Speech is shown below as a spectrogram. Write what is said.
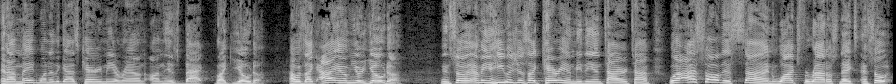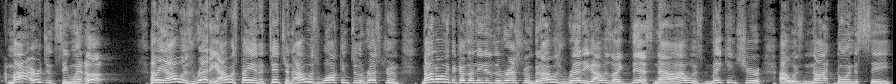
and I made one of the guys carry me around on his back like Yoda. I was like, I am your Yoda. And so, I mean, he was just like carrying me the entire time. Well, I saw this sign, watch for rattlesnakes. And so my urgency went up. I mean, I was ready. I was paying attention. I was walking to the restroom, not only because I needed the restroom, but I was ready. I was like this. Now I was making sure I was not going to see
